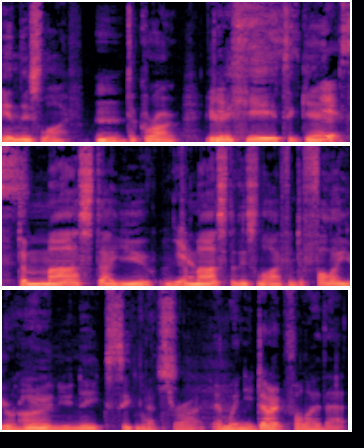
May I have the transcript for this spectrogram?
in this life to grow. You're Mm. Yes. here to get, Yes. to master you, Yeah. to master this life, and to follow your own unique signals. That's right. And when you don't follow that,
